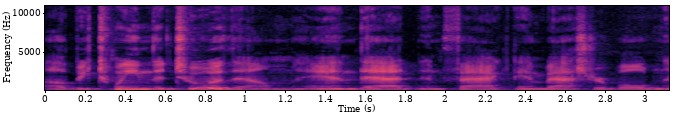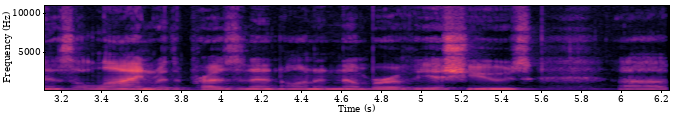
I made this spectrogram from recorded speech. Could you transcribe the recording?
uh, between the two of them, and that, in fact, Ambassador Bolton is aligned with the president on a number of issues, uh,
